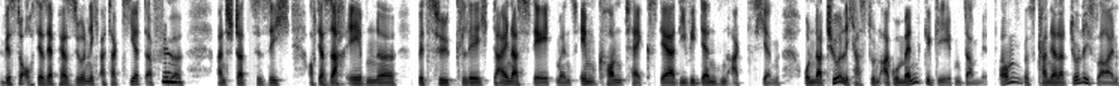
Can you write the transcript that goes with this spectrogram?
wirst du auch sehr, sehr persönlich attackiert dafür, mhm. Anstatt sie sich auf der Sachebene bezüglich deiner Statements im Kontext der Dividendenaktien. Und natürlich hast du ein Argument gegeben damit. Ne? Es kann ja natürlich sein,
